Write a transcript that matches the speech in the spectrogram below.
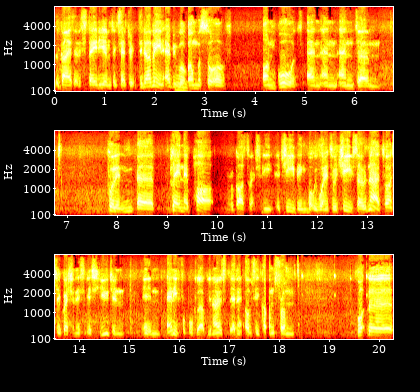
the guys at the stadiums, etc. Do you know what I mean? Everyone mm. was sort of on board and and and um, pulling uh, playing their part in regards to actually achieving what we wanted to achieve. So now, to answer your question, it's, it's huge in in any football club, you know, and it obviously comes from what the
